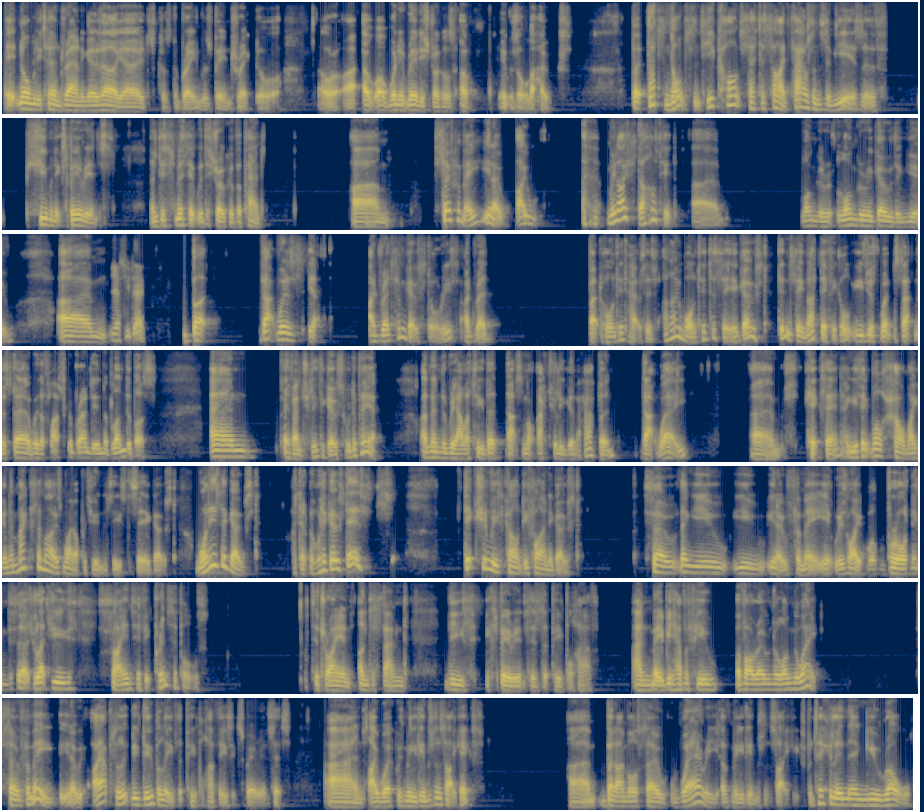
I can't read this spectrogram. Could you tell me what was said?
It normally turns around and goes, "Oh yeah, it's because the brain was being tricked," or, or, uh, or when it really struggles, "Oh, it was all a hoax." But that's nonsense. You can't set aside thousands of years of human experience and dismiss it with the stroke of a pen. Um, so for me, you know, I, I mean, I started uh, longer longer ago than you. Um, yes, you did. But that was, yeah, I'd read some ghost stories. I'd read about haunted houses, and I wanted to see a ghost. Didn't seem that difficult. You just went and sat in the stair with a flask of brandy and the blunderbuss, and eventually the ghost would appear. And then the reality that that's not actually going to happen that way um, kicks in, and you think, well, how am I going to maximize my opportunities to see a ghost? What is a ghost? I don't know what a ghost is. Dictionaries can't define a ghost. So then you you you know for me it was like well broadening the search. Let's use scientific principles to try and understand these experiences that people have, and maybe have a few of our own along the way. So for me, you know, I absolutely do believe that people have these experiences, and I work with mediums and psychics. Um, but I'm also wary of mediums and psychics, particularly in their new role,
